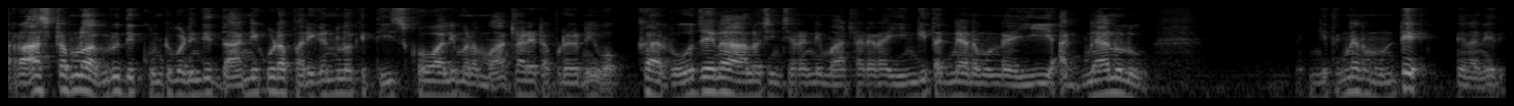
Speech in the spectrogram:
రాష్ట్రంలో అభివృద్ధి కుంటుపడింది. దాన్ని కూడా పరిగణలోకి తీసుకోవాలి. మనం మాట్లాడేటప్పుడు కానీ ఒక్క రోజైనా ఆలోచించారండి మాట్లాడారా. ఇంగిత జ్ఞానం ఉండే ఈ అజ్ఞానులు ఇంగిత జ్ఞానం ఉంటే నేను అనేది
